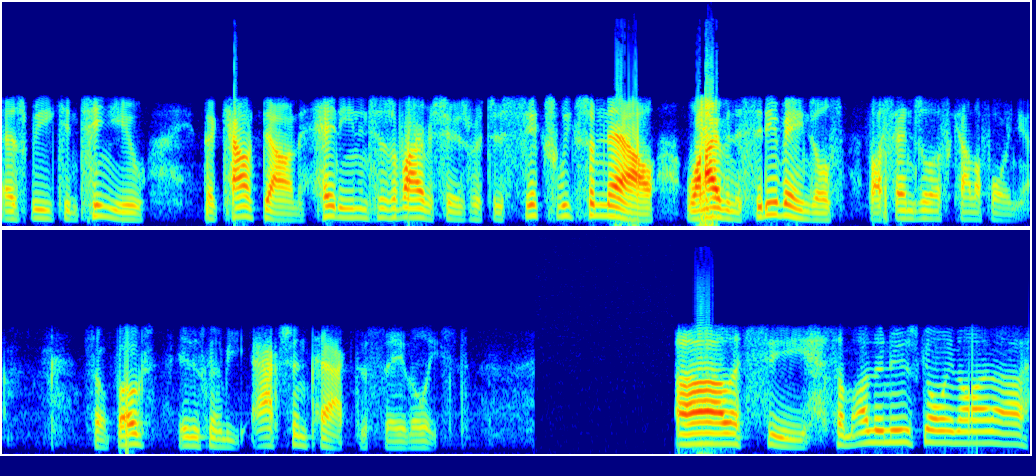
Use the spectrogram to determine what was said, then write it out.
as we continue the countdown heading into Survivor Series, which is six weeks from now, live in the City of Angels, Los Angeles, California. So, folks, it is going to be action packed to say the least. Uh, let's see. Some other news going on uh, I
